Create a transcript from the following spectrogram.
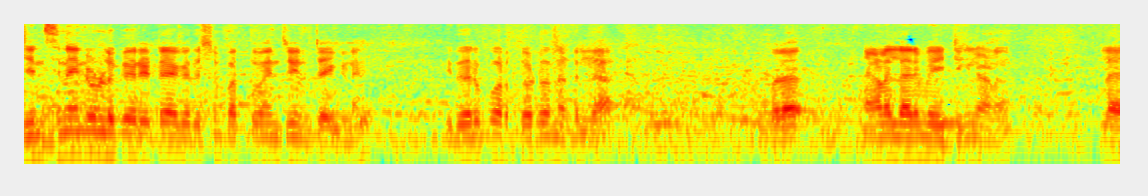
ജിൻസിന് അതിന്റെ ഉള്ളിൽ കയറിയിട്ട് ഏകദേശം പത്ത് പതിനഞ്ച് മിനിറ്റ് ആയിക്കണേ. ഇതുവരെ പുറത്തോട്ട് വന്നിട്ടില്ല. ഇവിടെ ഞങ്ങളെല്ലാവരും വെയിറ്റിങ്ങിലാണ് അല്ലേ?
